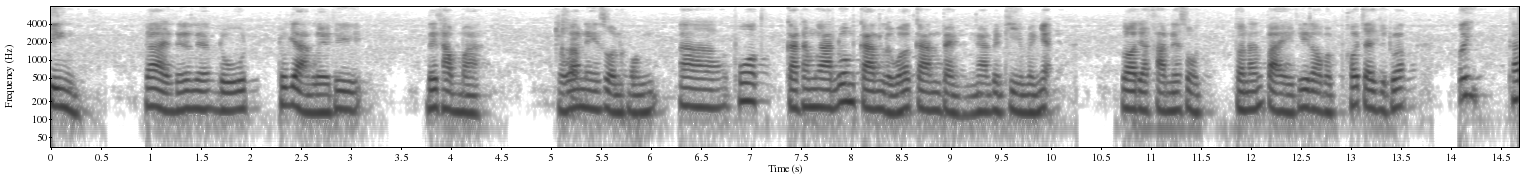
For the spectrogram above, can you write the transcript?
จริง ใช่ ได้เรียนรู้ทุกอย่างเลยที่ได้ทำมา แต่คว่ารับ ในส่วนของ อ่า พวกการทำงานร่วมกัน หรือว่าการแบ่งงานเป็นทีม อะไรเงี้ย เราอาจจะขาดในส่วนตรงนั้นไปที่เราแบบเข้าใจผิดว่า เฮ้ย ถ้า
